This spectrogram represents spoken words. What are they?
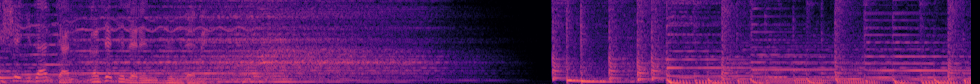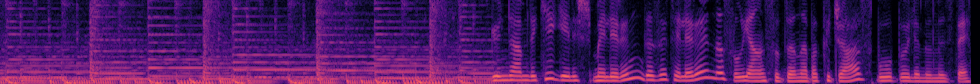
İşe giderken gazetelerin gündemi. Gündemdeki gelişmelerin gazetelere nasıl yansıdığına bakacağız bu bölümümüzde.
